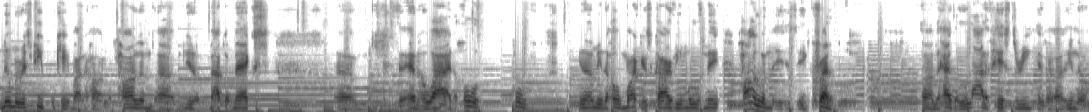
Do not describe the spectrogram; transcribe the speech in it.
numerous people came out of Harlem. Harlem, um, you know, Malcolm X, um, the NOI, the whole, whole You know what I mean? The whole Marcus Garvey movement. Harlem is incredible. Um, it has a lot of history, and uh, you know,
